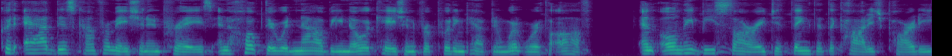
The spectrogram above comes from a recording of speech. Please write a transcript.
could add this confirmation and praise, and hope there would now be no occasion for putting Captain Wentworth off, and only be sorry to think that the cottage party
